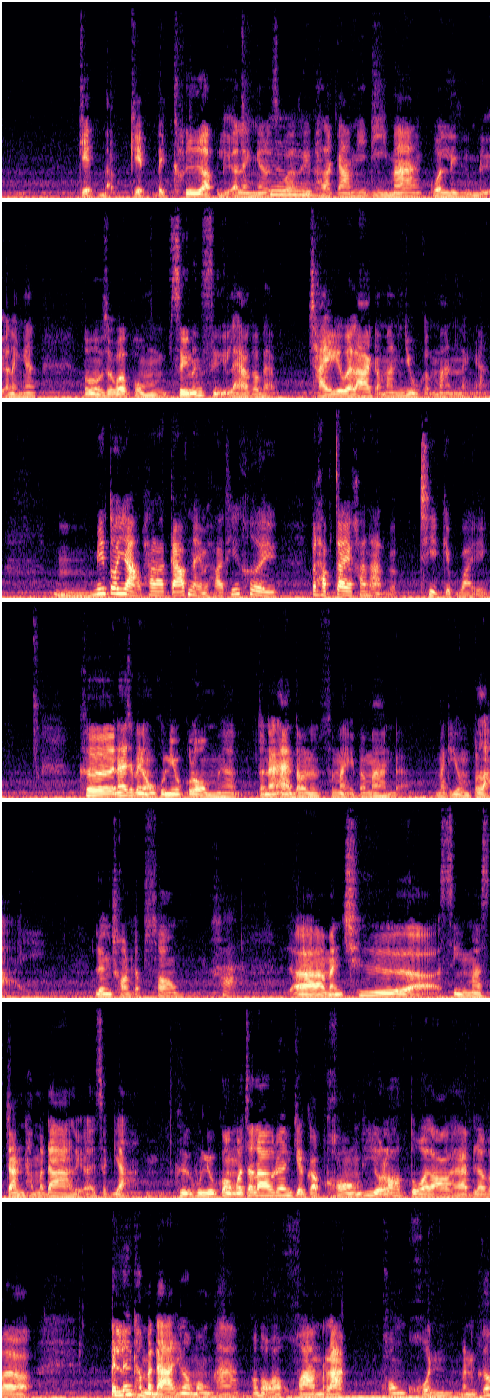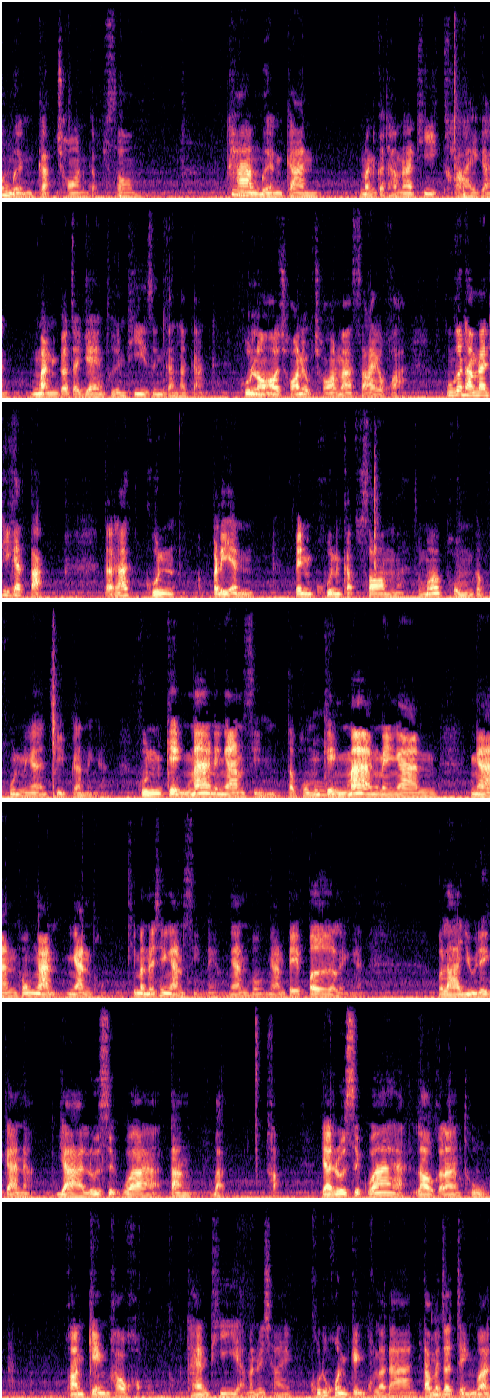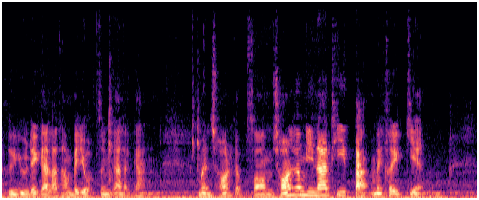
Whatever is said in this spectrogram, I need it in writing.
เก็บแบบเก็บไปเคลือบหรืออะไรเงี้ยรู้สึกว่าเฮ้ยพารากราฟนี้ดีมากกลัวลืมหรืออะไรเงี้ยเพราะผมรู้สึกว่าผมซื้อหนังสือแล้วก็แบบใช้เวลากับมันอยู่กับมันอะไรเงี้ยอื มมีตัวอย่างพารากราฟไหนไหมคะ ที่เคยประทับใจขนาดแบบฉีกเก็บไว้ คือน่าจะเป็นของคุณนิ้วกลมครับ ตอนนั้นอ่านตอนสมัยประมาณแบบมัธยมปลาย เรื่องช้อนกับซ่อมค่ะเอ่อมันชื่อเอ่อสิ่งมหัศจรรย์ธรรมดาหรืออะไรสักอย่าง คือคุณนิ้วกลมก็จะเล่าเรื่องเกี่ยวกับของที่อยู่รอบตัวเราครับ แล้วก็เป็นเรื่องธรรมดาที่เรามองข้ามเขาบอกว่าความรักของคนมันก็เหมือนกับช้อนกับซ่อม ถ้าเหมือนกัน มันก็ทำหน้าที่คล้ายกัน มันก็จะแย่งพื้นที่ซึ่งกันและกัน คุณลองเอาช้อนกับช้อนมาซ้ายกับขวา คุณก็ทำหน้าที่แค่ตัก แต่ถ้าคุณเปลี่ยนเป็นคุณกับซ่อมอะสมมติว่าผมกับคุณเงี้ยจีบกันอย่างเงี้ย คุณเก่งมากในงานศิลป์ แต่ผมเก่งมากในงานงานพวกงานงานพวกที่มันไม่ใช่งานศิลป์เนี่ยงานพวกงานเปเปอร์อะไรเงี้ย เวลาอยู่ด้วยกันอะ อย่ารู้สึกว่าต่างแบบครับ อย่ารู้สึกว่าเรากำลังถูกความเก่งเขาแทนที่อะมันไม่ใช่ ทุกคนเก่งคนละด้าน แต่มันจะเจ๋งกว่าคืออยู่ด้วยกันเราทำประโยชน์ซึ่งกันและกัน เหมือนช้อนกับซ่อม ช้อนก็มีหน้าที่ตักไม่เคยเกี่ยง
